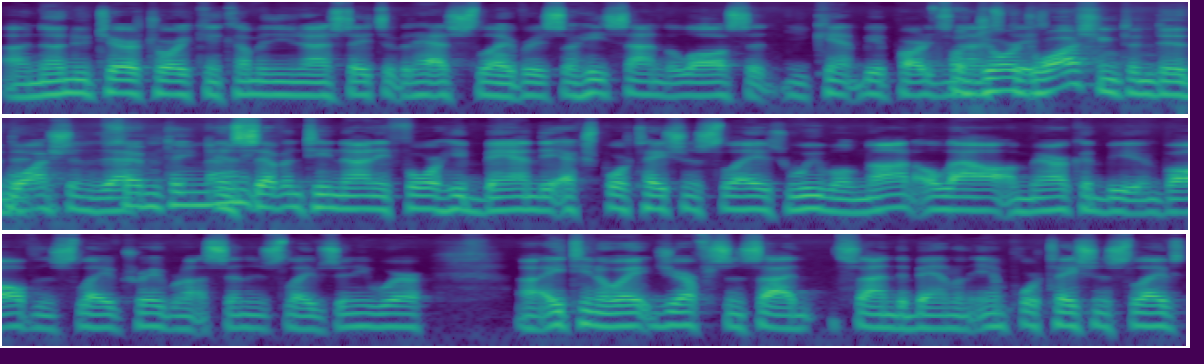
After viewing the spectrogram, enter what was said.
Uh, no new territory can come in the United States if it has slavery. So he signed the law that you can't be a part of the so United George States. Washington did that. Washington did that. 1790. In 1794, he banned the exportation of slaves. We will not allow America to be involved in the slave trade. We're not sending slaves anywhere. Uh, 1808, Jefferson signed, signed the ban on the importation of slaves.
